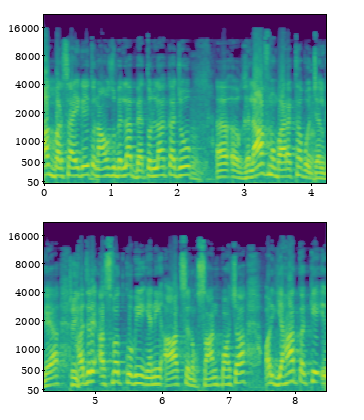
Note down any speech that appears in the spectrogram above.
آگ برسائی گئی تو نعوذ باللہ بیت اللہ کا جو غلاف مبارک تھا وہ جل گیا۔ حجر اسود کو بھی یعنی آگ سے نقصان پہنچا اور یہاں تک کہ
